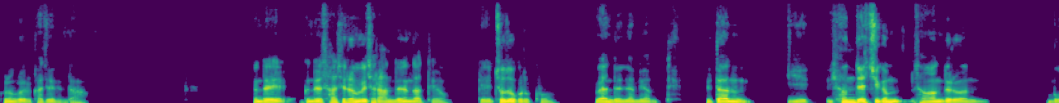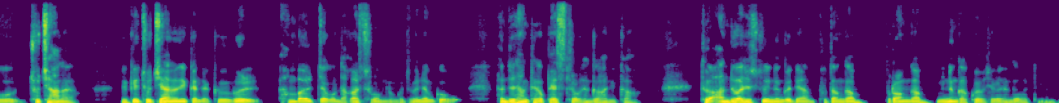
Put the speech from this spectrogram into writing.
그런 걸 가져야 된다. 근데 근데 사실은 그게 잘 안 되는 것 같아요. 저도 그렇고 왜 안 되냐면 일단 이 현재 지금 상황들은 뭐 좋지 않아요. 이렇게 좋지 않으니까 이제 그걸 한 발자국 나갈 수가 없는 거죠. 왜냐면 그 현재 상태가 베스트라고 생각하니까 더 안 좋아질 수도 있는 것에 대한 부담감, 불안감 있는 것 같고요. 제가 생각할 때는.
